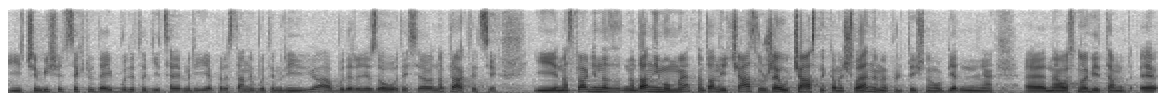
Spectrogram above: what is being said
І чим більше цих людей буде, тоді ця мрія перестане бути мрією, а буде реалізовуватися на практиці. І насправді на, на даний момент, на даний час, вже учасниками, членами політичного об'єднання е, на основі там е,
